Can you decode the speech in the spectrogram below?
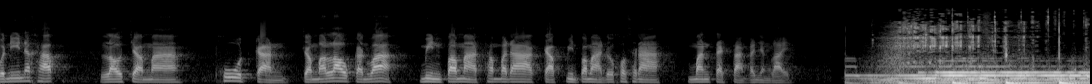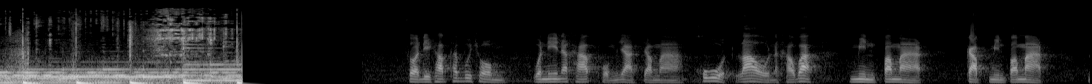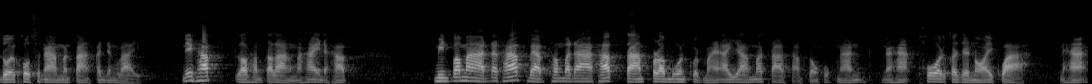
วันนี้นะครับเราจะมาพูดกัน จะมาเล่ากันว่าหมิ่นประมาทธรรมดากับหมิ่นประมาทโดยโฆษณา มันแตกต่างกันอย่างไร สวัสดีครับท่านผู้ชม วันนี้นะครับผมอยากจะมาพูดเล่านะครับว่าหมิ่นประมาทกับหมิ่นประมาท โดยโฆษณา มันต่างกันอย่างไร นี่ครับเราทำตารางมาให้นะครับ หมิ่นประมาทนะครับแบบธรรมดาครับตามประมวลกฎหมายอาญามาตรา 326 นั้นนะฮะโทษก็จะน้อยกว่านะฮะ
